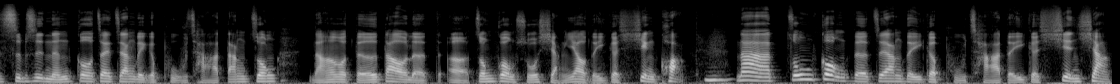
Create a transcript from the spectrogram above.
是不是能够在这样的一个普查当中，然后得到了呃中共所想要的一个现况？嗯，那中共的这样的一个普查的一个现象。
